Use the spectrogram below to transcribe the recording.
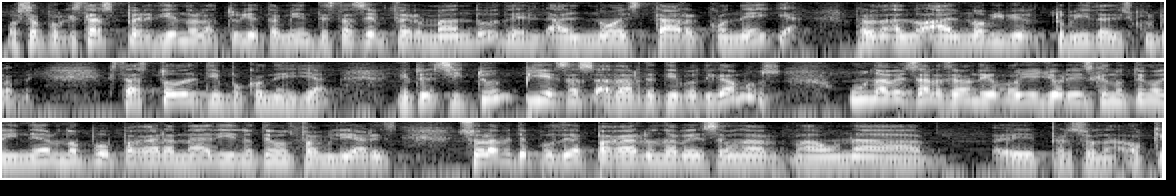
O sea, porque estás perdiendo la tuya también, te estás enfermando del- al no estar con ella, perdón, al no, al no vivir tu vida, discúlpame. Estás todo el tiempo con ella. Entonces, si tú empiezas a darte tiempo, digamos, una vez a la semana, digo, oye, Jordi, es que no tengo dinero, no puedo pagar a nadie, no tenemos familiares, solamente podría pagarle una vez a una, a una eh, persona, ok,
